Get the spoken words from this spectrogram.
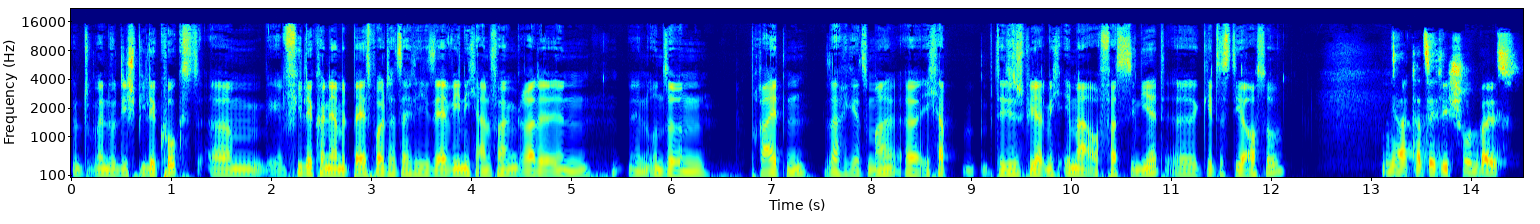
wenn du die Spiele guckst, ähm, viele können ja mit Baseball tatsächlich sehr wenig anfangen, gerade in, in unseren Breiten, sag ich jetzt mal. Äh, ich habe, dieses Spiel hat mich immer auch fasziniert. Äh, geht es dir auch so? Ja, tatsächlich schon, weil es,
